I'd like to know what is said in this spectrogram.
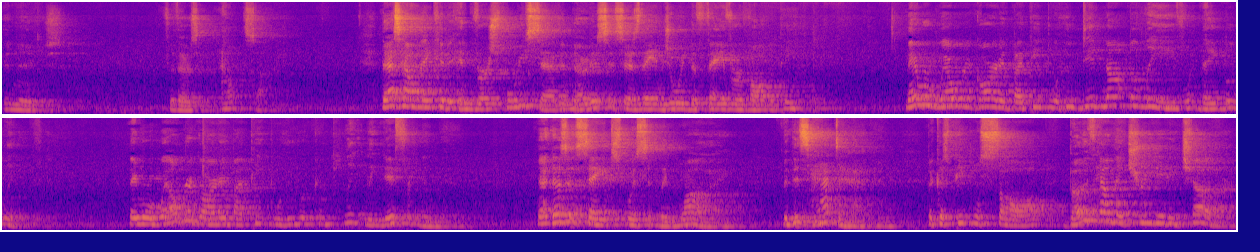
Good news for those outside. That's how they could, in verse 47, notice it says they enjoyed the favor of all the people. They were well regarded by people who did not believe what they believed. They were well regarded by people who were completely different than them. Now, it doesn't say explicitly why, but this had to happen because people saw both how they treated each other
